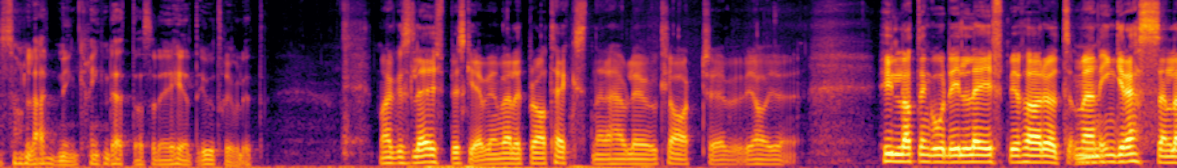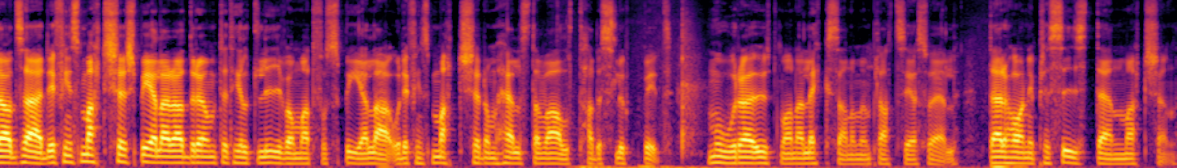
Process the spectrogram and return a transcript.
sån laddning kring detta så det är helt otroligt. Marcus Leif beskrev en väldigt bra text när det här blev klart. Eh, vi har ju hyllat den gode Leifby förut, mm. men ingressen löd så här. Det finns matcher spelare har drömt ett helt liv om att få spela och det finns matcher de helst av allt hade sluppit. Mora utmanar Leksand om en plats i SHL. Där har ni precis den matchen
